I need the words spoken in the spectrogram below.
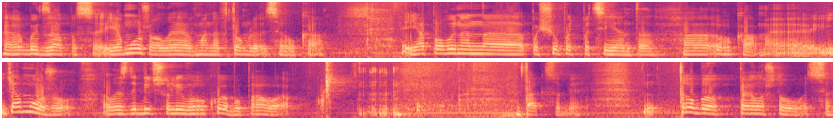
робити записи. Я можу, але в мене втомлюється рука. Я повинен е, пощупати пацієнта е, руками. Я можу, але здебільшого лівою рукою, бо права так собі. Треба перелаштовуватися.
